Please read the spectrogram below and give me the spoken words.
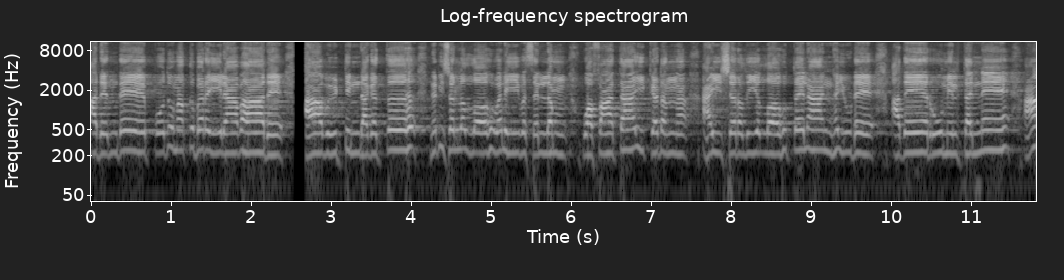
അതെന്തേ പൊതു മക്ബറയിലാവാതെ ആ വീട്ടിന്റെ അകത്ത് നബി സല്ലല്ലാഹു അലൈഹി വസല്ലം വഫാത്തായി കിടന്ന ഐഷ റളിയല്ലാഹു തലാൻഹയുടെ അതേ റൂമിൽ തന്നെ ആ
